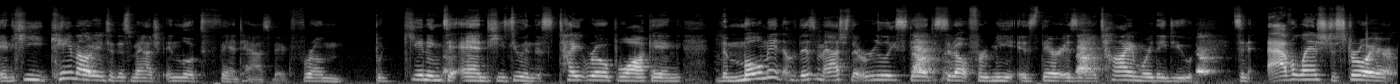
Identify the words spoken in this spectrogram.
And he came out into this match and looked fantastic from beginning to end. He's doing this tightrope walking. The moment of this match that really stood, stood out for me is there is a time where they do it's an avalanche destroyer,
